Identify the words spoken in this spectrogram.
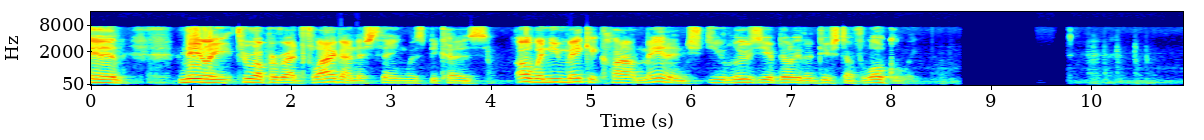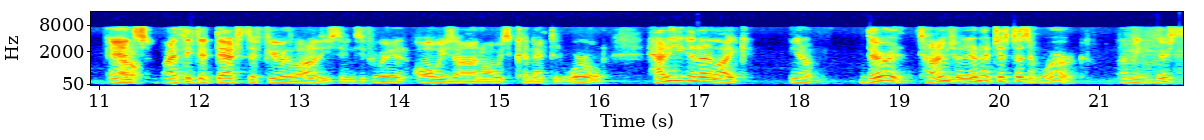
And immediately threw up a red flag on this thing was because oh, when you make it cloud managed, you lose the ability to do stuff locally. And oh. so I think that that's the fear of a lot of these things. If we're in an always on, always connected world, how are you going to like, you know, there are times when the internet just doesn't work. I mean, there's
